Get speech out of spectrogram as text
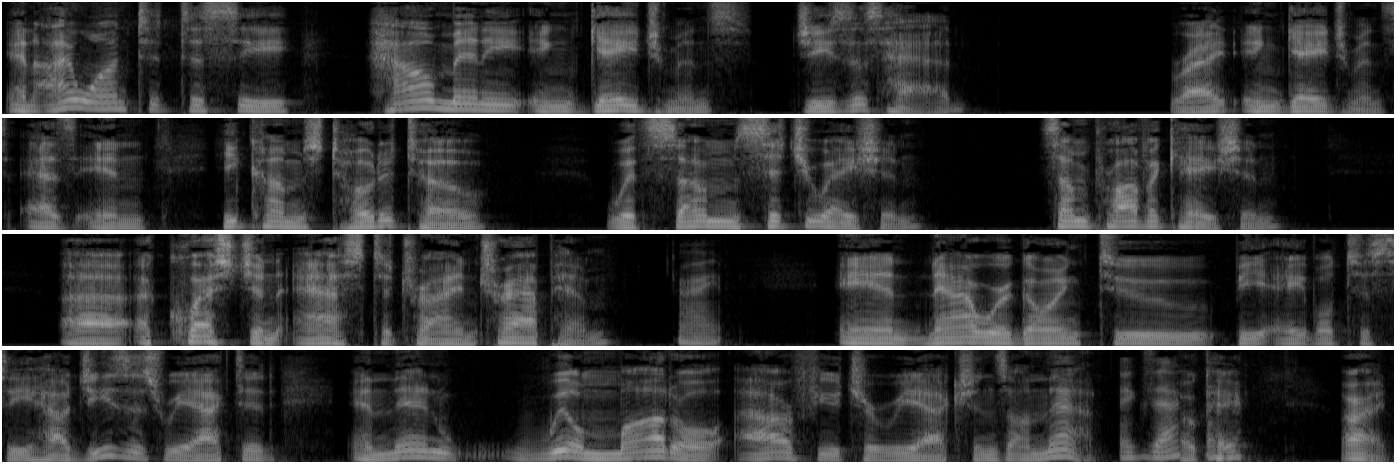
and I wanted to see how many engagements Jesus had, right? Engagements, as in he comes toe to toe with some situation, some provocation, uh, a question asked to try and trap him. Right. And now we're going to be able to see how Jesus reacted, and then we'll model our future reactions on that. Exactly. Okay? All right.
